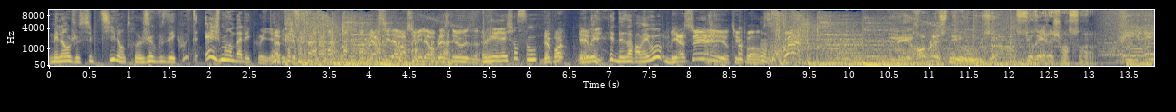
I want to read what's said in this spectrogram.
mélange subtil entre je vous écoute et je m'en bats les couilles. Ah oui, c'est. Merci d'avoir suivi les Robles News. Rire et chanson. Deux points. Eh Eh oui, désinformez-vous. Bien sûr, tu penses. Quoi Les Robles News. Sur Rire et Chanson. Rire et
